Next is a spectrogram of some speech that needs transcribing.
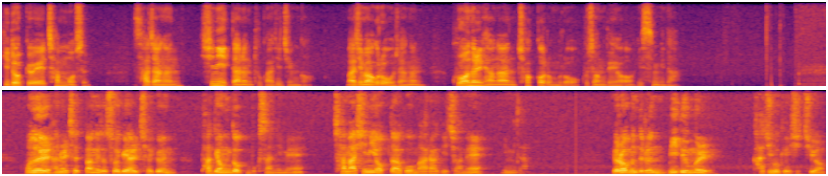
기독교의 참모습 4장은 신이 있다는 두 가지 증거 마지막으로 5장은 구원을 향한 첫걸음으로 구성되어 있습니다. 오늘 하늘 책방에서 소개할 책은 박영덕 목사님의 차 마 신이 없다고 말하기 전에입니다. 여러분들은 믿음을 가지고 계시지요?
